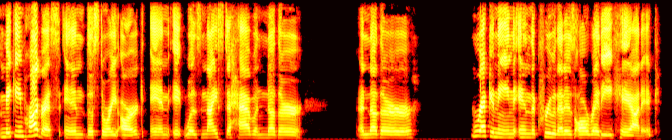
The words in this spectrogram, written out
making progress in the story arc and it was nice to have another another reckoning in the crew that is already chaotic.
